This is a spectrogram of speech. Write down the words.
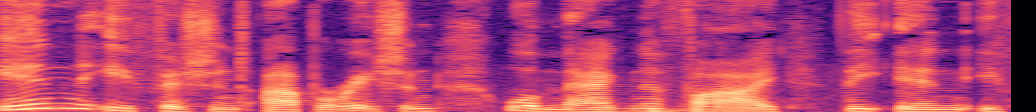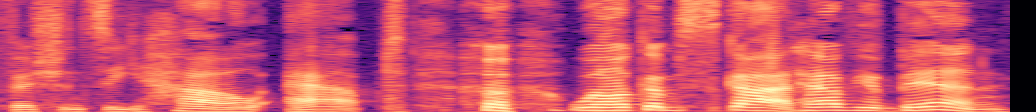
inefficient operation will magnify the inefficiency. How apt. Welcome, Scott. How have you been? Been?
